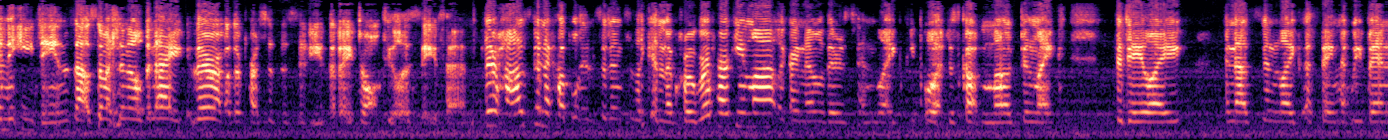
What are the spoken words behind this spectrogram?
in the evenings, not so much in the middle of the night. There are other parts of the city that I don't feel as safe in. There has been a couple incidents like in the Kroger parking lot. Like I know there's been like people that just got mugged in like the daylight. And that's been like a thing that we've been,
